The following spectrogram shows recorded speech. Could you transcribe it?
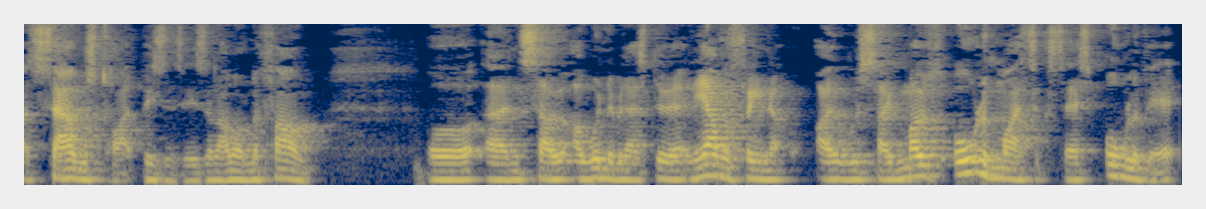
are sales type businesses and I'm on the phone. Or, and so I wouldn't have been able to do it. And the other thing that I would say, most all of my success, all of it,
